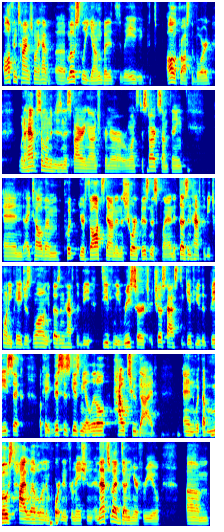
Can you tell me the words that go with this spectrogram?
oftentimes when I have uh, mostly young, but it's, it's all across the board, when I have someone who's an aspiring entrepreneur or wants to start something, and I tell them, put your thoughts down in a short business plan. It doesn't have to be 20 pages long. It doesn't have to be deeply researched. It just has to give you the basic, okay, this is gives me a little how-to guide and with the most high level and important information. And that's what I've done here for you. Um,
